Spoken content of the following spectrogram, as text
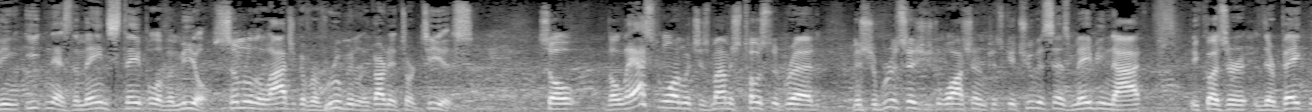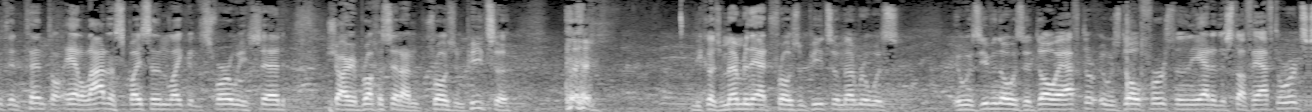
being eaten as the main staple of a meal, similar to the logic of Rav Reuben regarding tortillas. So the last one, which is mamish toasted bread, Mishnah Berurah says you should wash them. Piskei Tshuva says maybe not because they're they're baked with intent to add a lot of spice to them, like as far we said, Shari Bracha said on frozen pizza. because remember that frozen pizza. Remember it was it was even though it was a dough after it was dough first and then they added the stuff afterwards.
